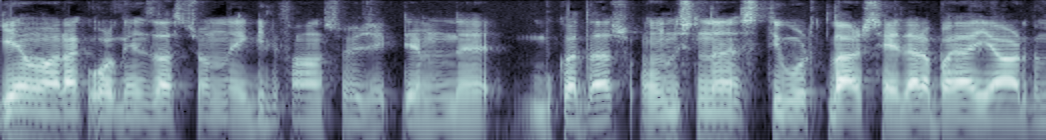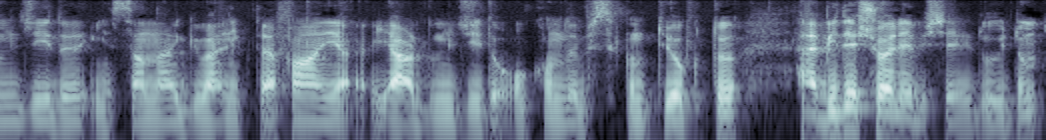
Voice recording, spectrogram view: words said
Genel olarak organizasyonla ilgili falan söyleyeceklerim de bu kadar. Onun dışında stewardlar şeyler bayağı yardımcıydı. İnsanlar güvenlikler falan yardımcıydı. O konuda bir sıkıntı yoktu. Ha bir de şöyle bir şey duydum.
